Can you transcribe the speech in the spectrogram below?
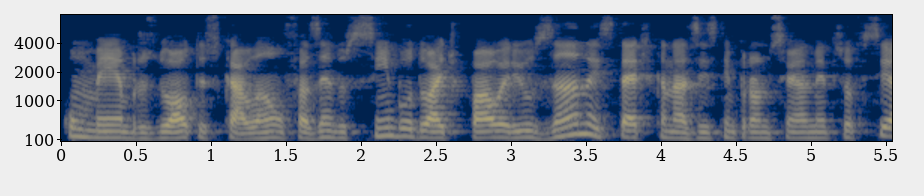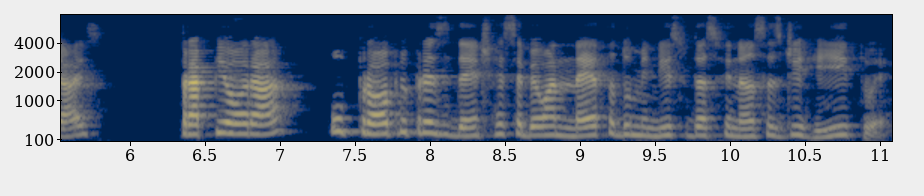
com membros do alto escalão fazendo símbolo do white power e usando a estética nazista em pronunciamentos oficiais. Para piorar, o próprio presidente recebeu a neta do ministro das Finanças de Hitler,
